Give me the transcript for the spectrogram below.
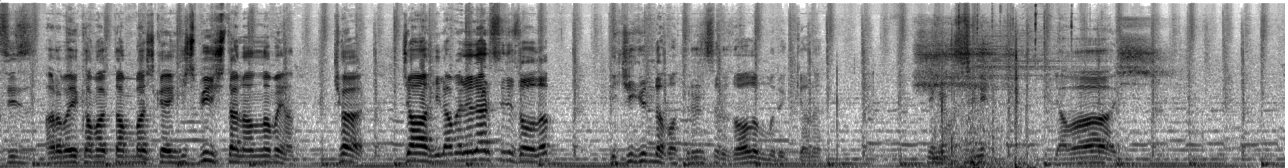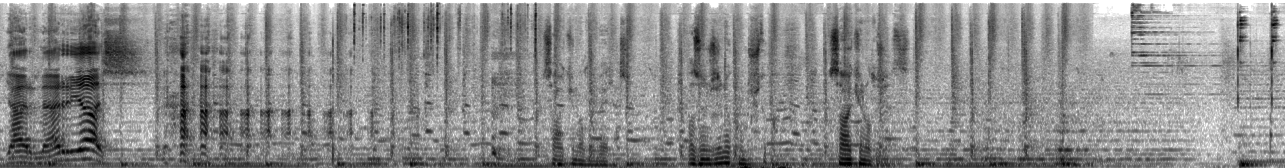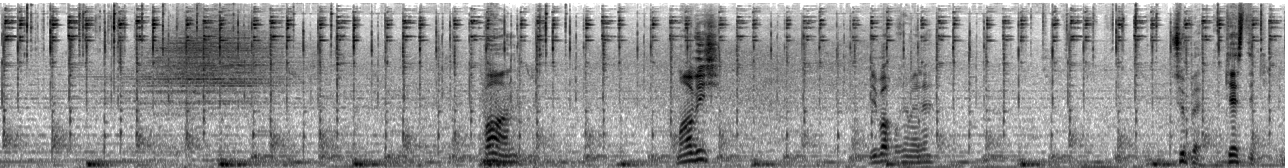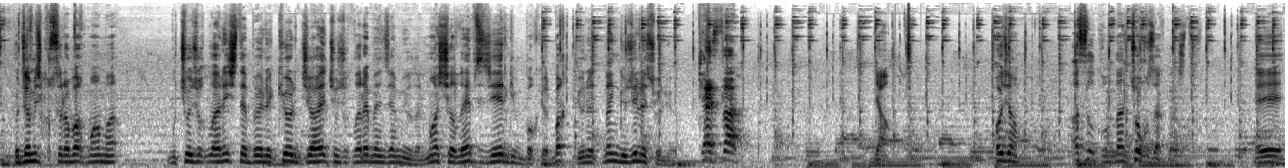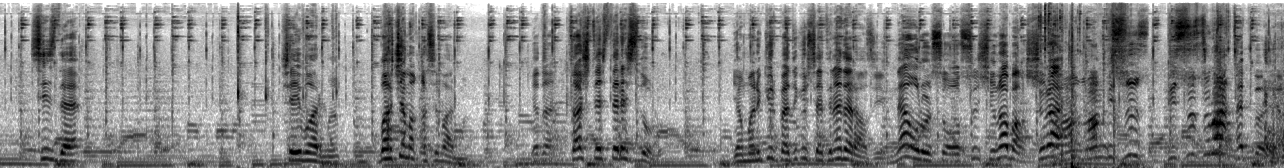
siz araba yıkamaktan başka hiçbir işten anlamayan, kör, cahil amelelersiniz oğlum. İki günde batırırsınız oğlum bu dükkanı. Seni, seni... Yavaş. Yerler yaş. Sakin olun beyler. Az önce ne konuştuk? Sakin olacağız. Pan. Maviş. Bir bak bakayım hele. Süper. Kestik. Hocam hiç kusura bakma ama bu çocuklar hiç de böyle kör cahil çocuklara benzemiyorlar. Maşallah hepsi zehir gibi bakıyor. Bak yönetmen gözüyle söylüyor. Kes lan. Ya. Hocam asıl konudan çok uzaklaştık. Ee, sizde şey var mı? Bahçe makası var mı? Ya da taş testeresi de olur. Ya manikür pedikür setine de razıyım. Ne olursa olsun şuna bak şuna. Lan, lan bir sus. Bir sus ulan. Hep böyle ya.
